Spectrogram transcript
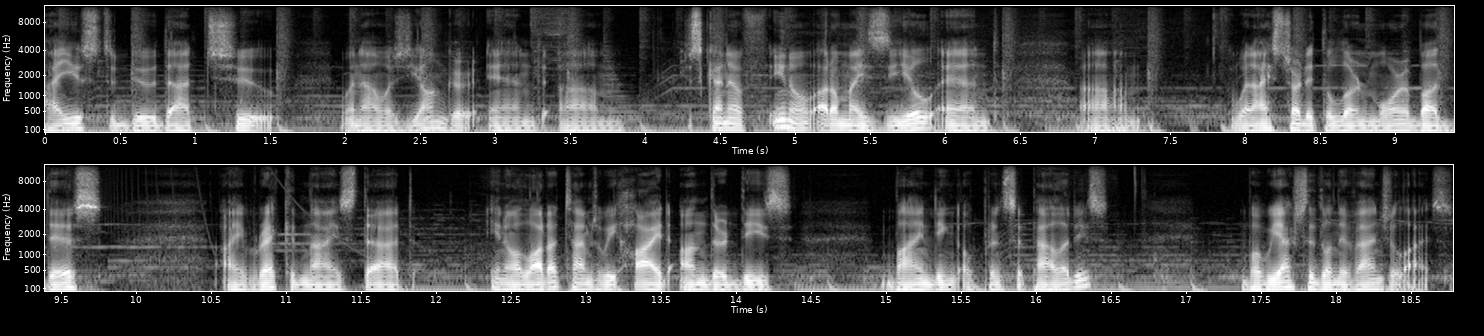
I used to do that too when I was younger, and um, just kind of you know out of my zeal and um, when i started to learn more about this i recognize that you know a lot of times we hide under these binding of principalities but we actually don't evangelize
